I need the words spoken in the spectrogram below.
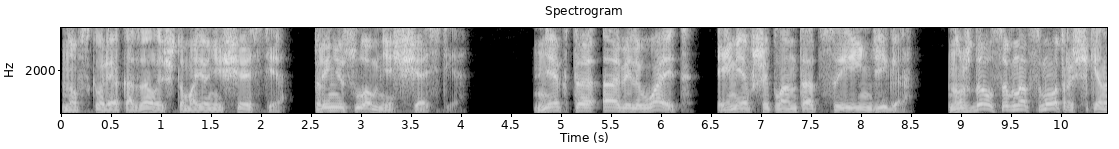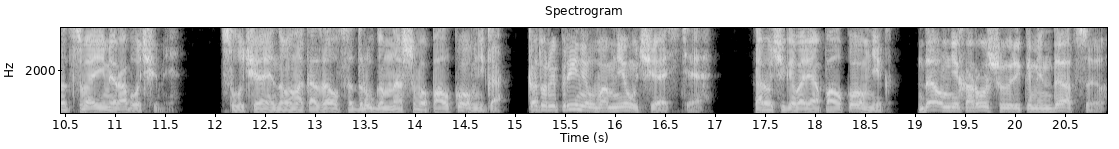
Но вскоре оказалось, что мое несчастье принесло мне счастье. Некто Авель Уайт, имевший плантации индиго, нуждался в надсмотрщике над своими рабочими. Случайно он оказался другом нашего полковника, который принял во мне участие. Короче говоря, полковник дал мне хорошую рекомендацию,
